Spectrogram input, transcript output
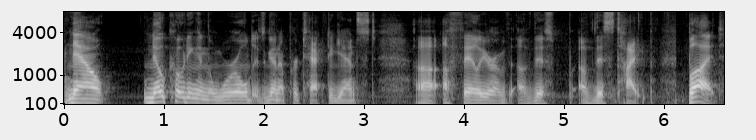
Now, no coating in the world is going to protect against uh, a failure of, of, this, of this type. But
